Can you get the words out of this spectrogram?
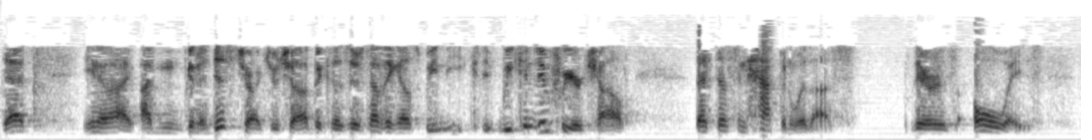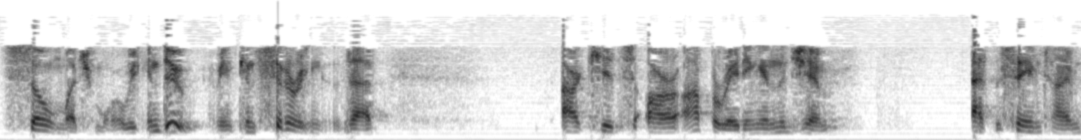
Dad, you know, I, I'm going to discharge your child because there's nothing else we need we can do for your child." That doesn't happen with us. There is always so much more we can do. I mean, considering that our kids are operating in the gym at the same time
